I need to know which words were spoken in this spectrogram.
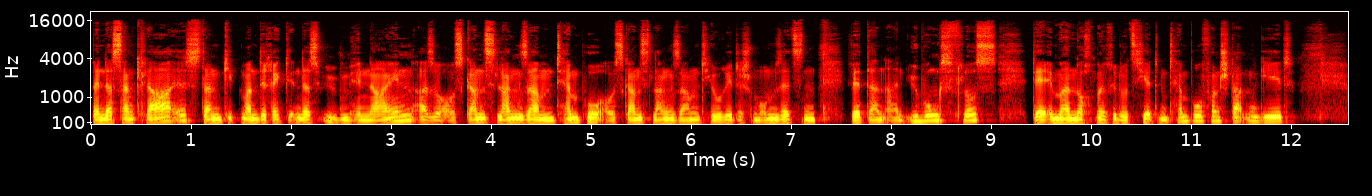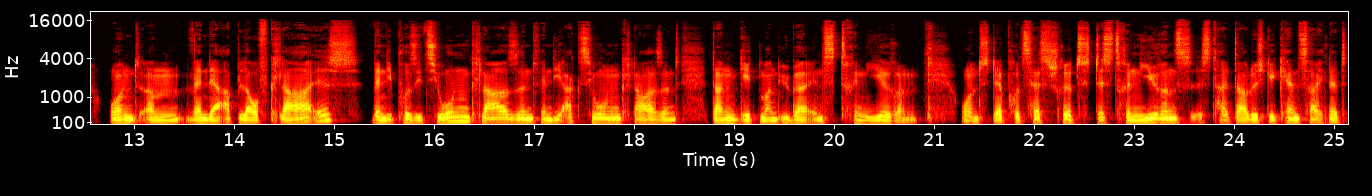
Wenn das dann klar ist, dann geht man direkt in das Üben hinein, also aus ganz langsamem Tempo, aus ganz langsamem theoretischem Umsetzen wird dann ein Übungsfluss, der immer immer noch mit reduziertem Tempo vonstatten geht. Und ähm, wenn der Ablauf klar ist, wenn die Positionen klar sind, wenn die Aktionen klar sind, dann geht man über ins Trainieren. Und der Prozessschritt des Trainierens ist halt dadurch gekennzeichnet,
